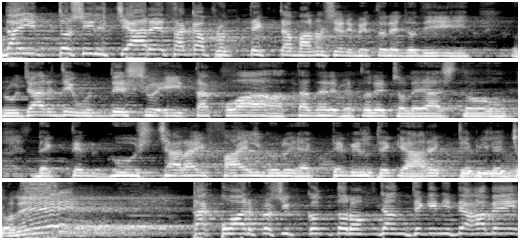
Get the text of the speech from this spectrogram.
দায়িত্বশীল চেয়ারে থাকা প্রত্যেকটা মানুষের ভেতরে যদি রোজার যে উদ্দেশ্য, এই তাকওয়া তাদের ভেতরে চলে আসতো। দেখতেন ঘুষ ছাড়াই ফাইলগুলো এক টেবিল থেকে আরেক টেবিলে চলে। তাকওয়ার প্রশিক্ষণ তো রমজান থেকে নিতে হবে।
